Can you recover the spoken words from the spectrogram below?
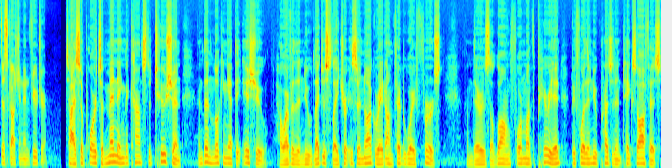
discussion in the future. Tsai supports amending the Constitution and then looking at the issue. However, the new legislature is inaugurated on February 1st, and there is a long four-month period before the new president takes office.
